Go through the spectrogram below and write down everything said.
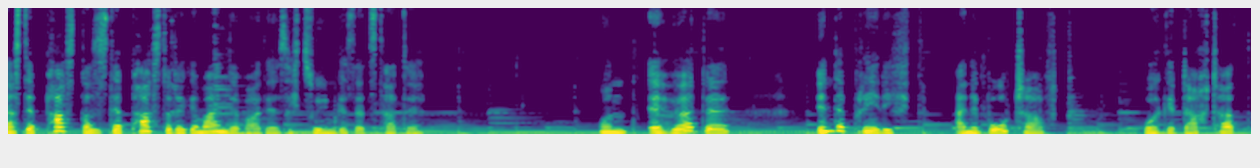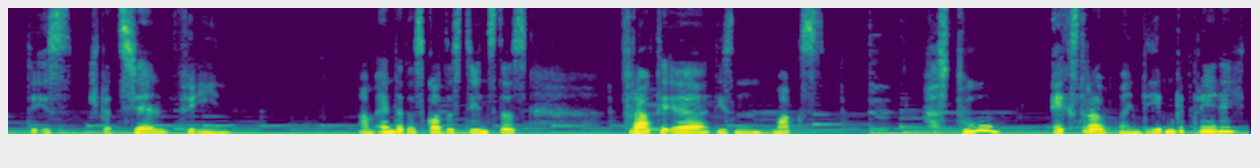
dass, der Past, dass es der Pastor der Gemeinde war, der sich zu ihm gesetzt hatte. Und er hörte in der Predigt eine Botschaft, wo er gedacht hat, die ist speziell für ihn. Am Ende des Gottesdienstes fragte er diesen Max, hast du extra mein Leben gepredigt?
